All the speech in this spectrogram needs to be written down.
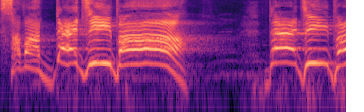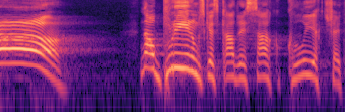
savā dedzībā! Dedzībā! Nav brīnums, ka es kādreiz sāku kliegt šeit.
